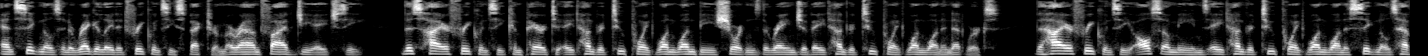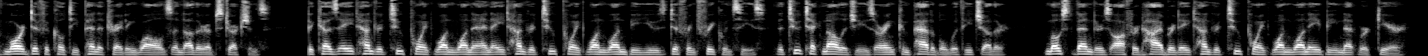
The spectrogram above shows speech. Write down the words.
and signals in a regulated frequency spectrum around 5 GHz. This higher frequency compared to 802.11b shortens the range of 802.11a networks. The higher frequency also means 802.11 signals have more difficulty penetrating walls and other obstructions. Because 802.11 and 802.11b use different frequencies, the two technologies are incompatible with each other. Most vendors offered hybrid 802.11ab network gear,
